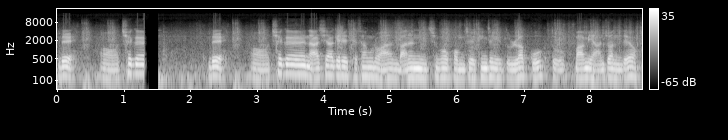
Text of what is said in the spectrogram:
네, 어, 최근 네, 어, 최근 아시아계를 대상으로 한 많은 증오 범죄에 굉장히 놀랍고 또 마음이 안 좋았는데요.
